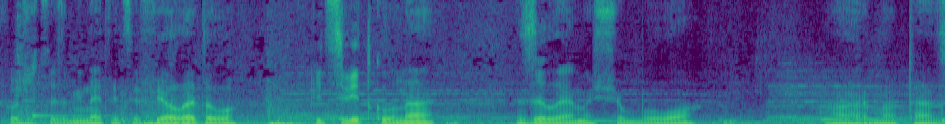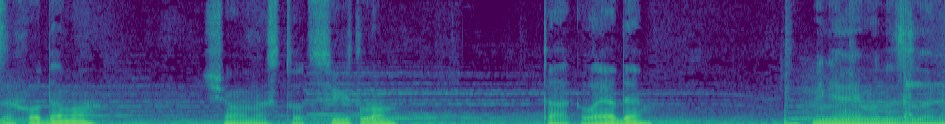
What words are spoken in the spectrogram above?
хочеться змінити цю фіолетову підсвітку на зелену, щоб було гарно. Так, заходимо. Що у нас тут? Світло. Так, леди. Міняємо на зелене.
